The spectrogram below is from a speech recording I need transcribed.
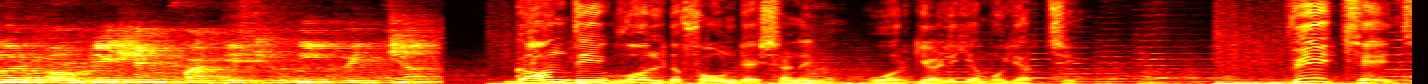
World Foundation for this unique venture. Gandhi world ஃபவுண்டேஷனின் ஓர் எளிய முயற்சி. வி சேஞ்ச்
